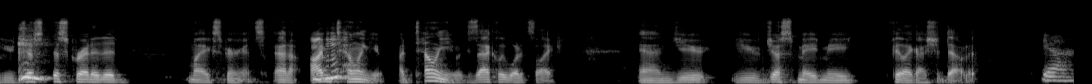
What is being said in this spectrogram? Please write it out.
you just discredited my experience and i'm Mhm. telling you i'm telling you exactly what it's like and you you just made me feel like i should doubt it Yeah,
